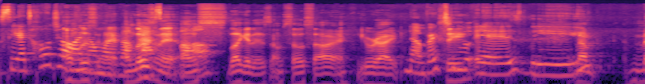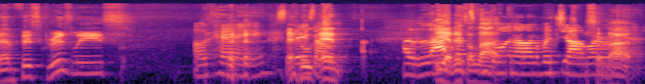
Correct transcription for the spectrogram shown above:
See, I told y'all I'm know more about it. about I'm losing basketball. it. I'm, look at this. I'm so sorry. You're right. Number See? two is the Num- Memphis Grizzlies. Okay, so there's who, a, and, a lot yeah, that's been lot. going on with Ja Morant.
